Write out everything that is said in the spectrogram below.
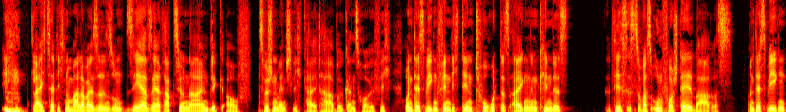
ich mhm. gleichzeitig normalerweise so einen sehr, sehr rationalen Blick auf Zwischenmenschlichkeit habe, ganz häufig. Und deswegen finde ich den Tod des eigenen Kindes, das ist sowas Unvorstellbares. Und deswegen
